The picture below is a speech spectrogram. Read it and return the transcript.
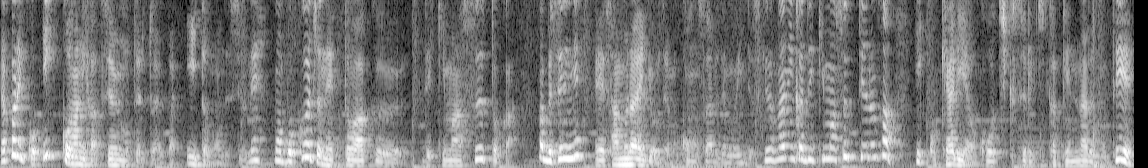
やっぱりこう1個何か強み持ってるとやっぱりいいと思うんですよね、まあ、僕はじゃあネットワークできますとかまあ、別にね、え、侍業でもコンサルでもいいんですけど、何かできますっていうのが、一個キャリアを構築するきっかけになるので、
